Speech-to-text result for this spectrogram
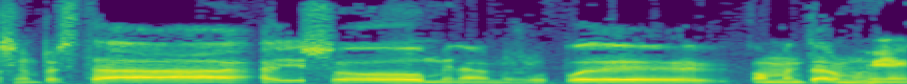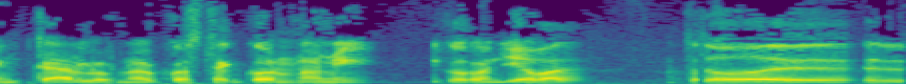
siempre está, eso, mira, nos lo puede comentar muy bien Carlos, ¿no? El coste económico conlleva todo el,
